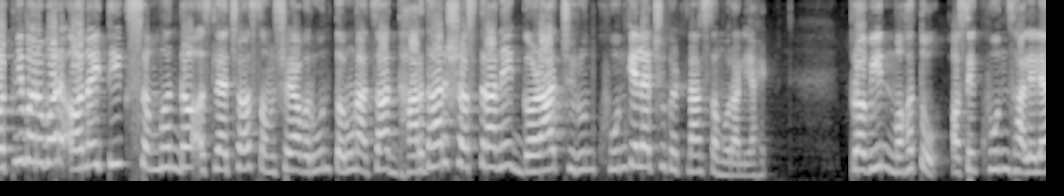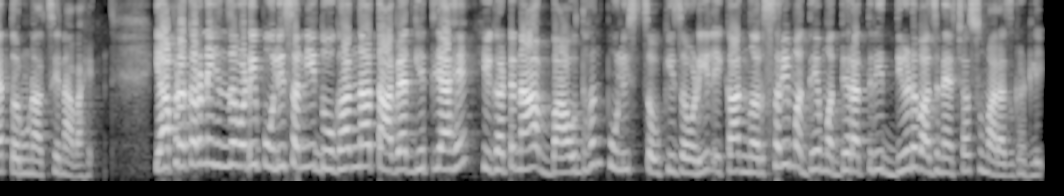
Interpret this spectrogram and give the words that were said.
पत्नीबरोबर अनैतिक संबंध असल्याच्या संशयावरून तरुणाचा धारधार शस्त्राने गळा चिरून खून केल्याची घटना समोर आली आहे. प्रवीण महतो असे खून झालेल्या तरुणाचे नाव आहे. या प्रकरणी हिंजवडी पोलिसांनी दोघांना ताब्यात घेतले आहे. ही घटना बावधन पोलीस चौकीजवळील एका नर्सरीमध्ये मध्यरात्री दीड वाजण्याच्या सुमारास घडली.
